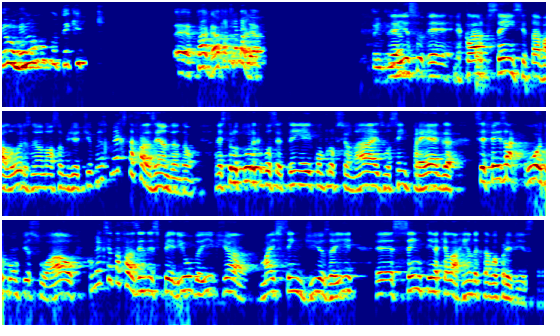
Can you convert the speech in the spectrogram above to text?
pelo menos, eu não vou ter que é, pagar para trabalhar. É isso, é, é, claro que sem citar valores, não é o nosso objetivo, mas como é que você está fazendo, Andão? A estrutura que você tem aí com profissionais, você emprega, você fez acordo com o pessoal, como é que você está fazendo nesse período aí, que já mais 100 dias aí, é, sem ter aquela renda que estava prevista?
